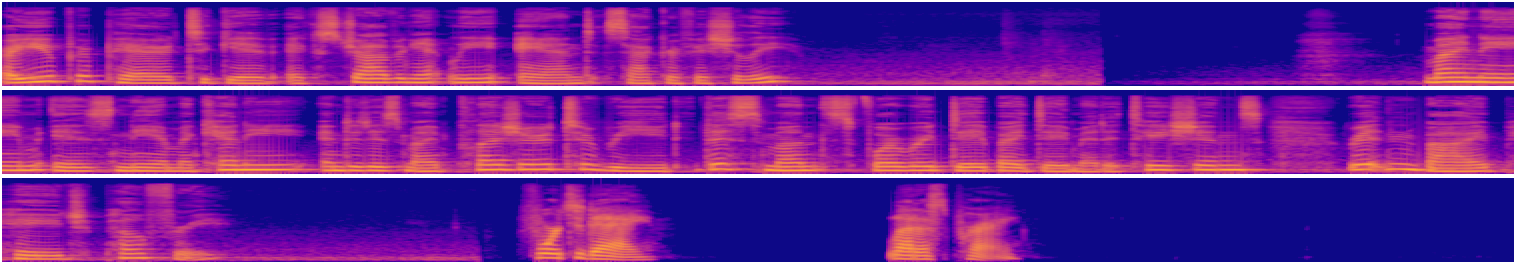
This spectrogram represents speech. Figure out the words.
Are you prepared to give extravagantly and sacrificially? My name is Nia McKenney, and it is my pleasure to read this month's Forward Day by Day Meditations written by Paige Pelfrey. For today, let us pray.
